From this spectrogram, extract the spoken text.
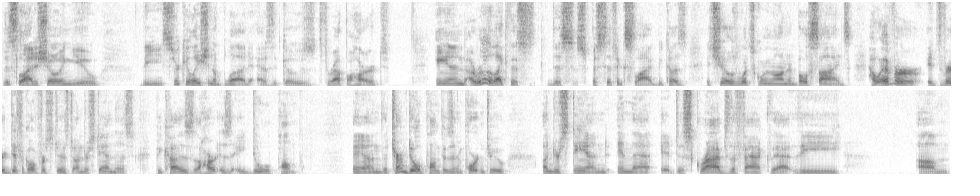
This slide is showing you the circulation of blood as it goes throughout the heart. And I really like this, this specific slide because it shows what's going on in both sides. However, it's very difficult for students to understand this because the heart is a dual pump. And the term dual pump is important to understand in that it describes the fact that the um,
